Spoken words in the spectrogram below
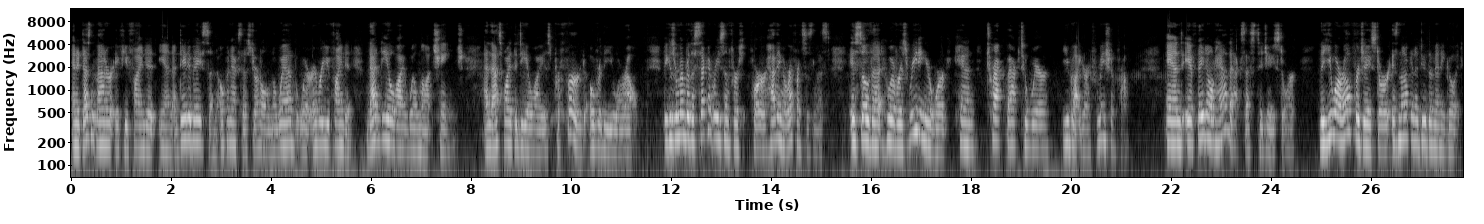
and it doesn't matter if you find it in a database, an open access journal on the web, wherever you find it, that DOI will not change. And that's why the DOI is preferred over the URL. Because remember, the second reason for, for having a references list is so that whoever is reading your work can track back to where you got your information from. And if they don't have access to JSTOR, the URL for JSTOR is not going to do them any good.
